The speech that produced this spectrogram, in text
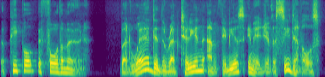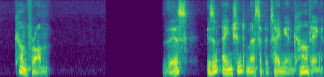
the people before the moon. But where did the reptilian amphibious image of the sea devils come from? This is an ancient Mesopotamian carving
